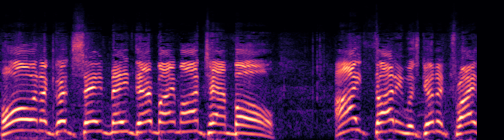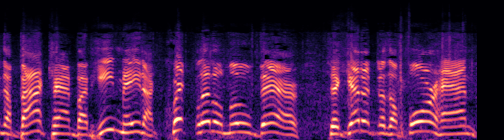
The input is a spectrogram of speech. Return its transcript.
Oh, and a good save made there by Montembeault. I thought he was going to try the backhand, but he made a quick little move there to get it to the forehand.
